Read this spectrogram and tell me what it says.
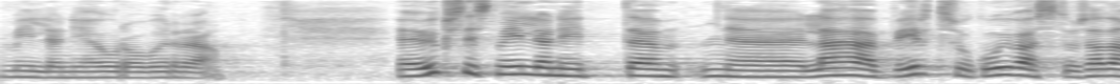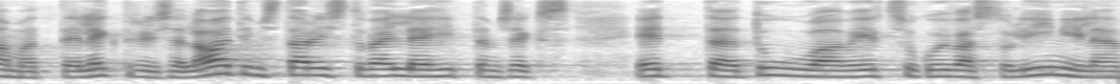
miljoni euro võrra. 11 miljonit läheb Virtsu-Kuivastu sadamate elektrilise laadimistaristu väljaehitamiseks, et tuua Virtsu-Kuivastu liinile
